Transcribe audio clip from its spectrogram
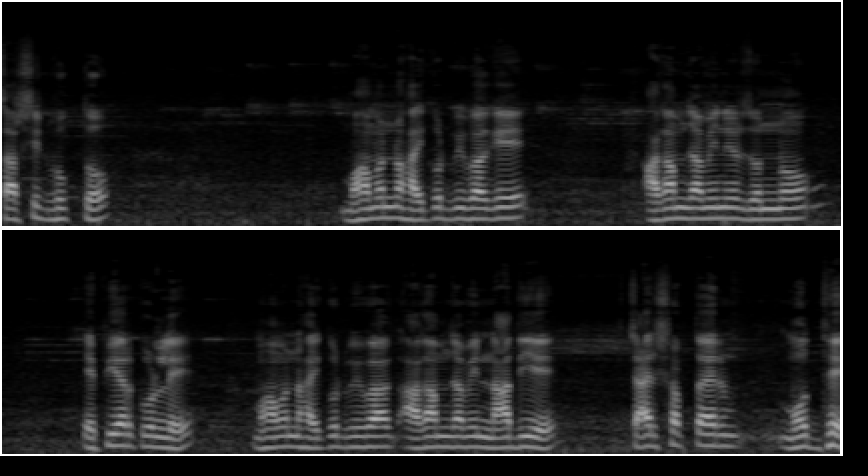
চার্জশিটভুক্ত মহামান্য হাইকোর্ট বিভাগে আগাম জামিনের জন্য এপিআর করলে মহামান্য হাইকোর্ট বিভাগ আগাম জামিন না দিয়ে চার সপ্তাহের মধ্যে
